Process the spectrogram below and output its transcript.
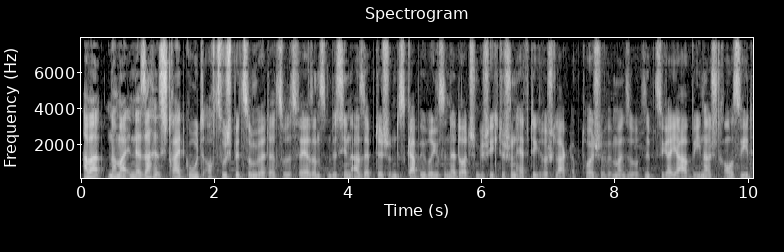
Aber nochmal, in der Sache ist Streit gut, auch Zuspitzung gehört dazu. Das wäre ja sonst ein bisschen aseptisch. Und es gab übrigens in der deutschen Geschichte schon heftigere Schlagabtäusche, wenn man so 70er Jahre Wiener Strauß sieht.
